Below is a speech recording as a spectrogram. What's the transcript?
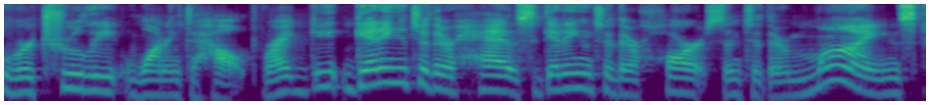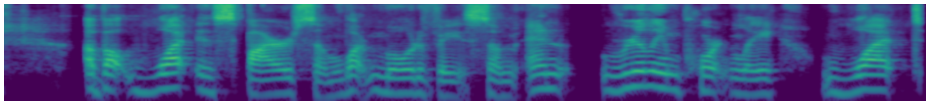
we're truly wanting to help, right? Getting into their heads, getting into their hearts, into their minds about what inspires them, what motivates them, and really importantly, what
